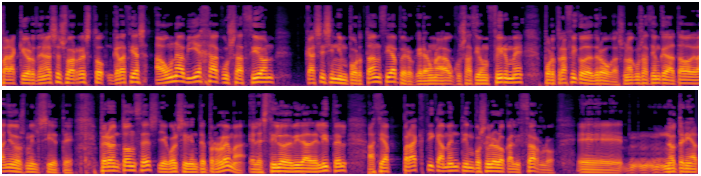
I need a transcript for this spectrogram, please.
para que ordenase su arresto gracias a una vieja acusación casi sin importancia, pero que era una acusación firme por tráfico de drogas, una acusación que databa del año 2007. Pero entonces llegó el siguiente problema. El estilo de vida de Little hacía prácticamente imposible localizarlo. Eh, no tenía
